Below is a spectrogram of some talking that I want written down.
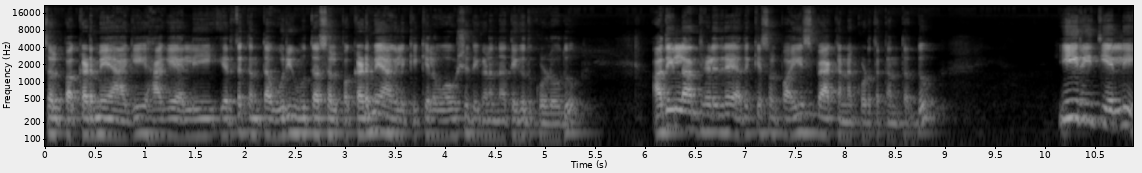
ಸ್ವಲ್ಪ ಕಡಿಮೆ ಆಗಿ ಹಾಗೆ ಅಲ್ಲಿ ಇರತಕ್ಕಂಥ ಉರಿ ಊತ ಸ್ವಲ್ಪ ಕಡಿಮೆ ಆಗಲಿಕ್ಕೆ ಕೆಲವು ಔಷಧಿಗಳನ್ನು ತೆಗೆದುಕೊಳ್ಳೋದು. ಅದಿಲ್ಲ ಅಂತ ಹೇಳಿದರೆ ಅದಕ್ಕೆ ಸ್ವಲ್ಪ ಐಸ್ ಪ್ಯಾಕನ್ನು ಕೊಡ್ತಕ್ಕಂಥದ್ದು. ಈ ರೀತಿಯಲ್ಲಿ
